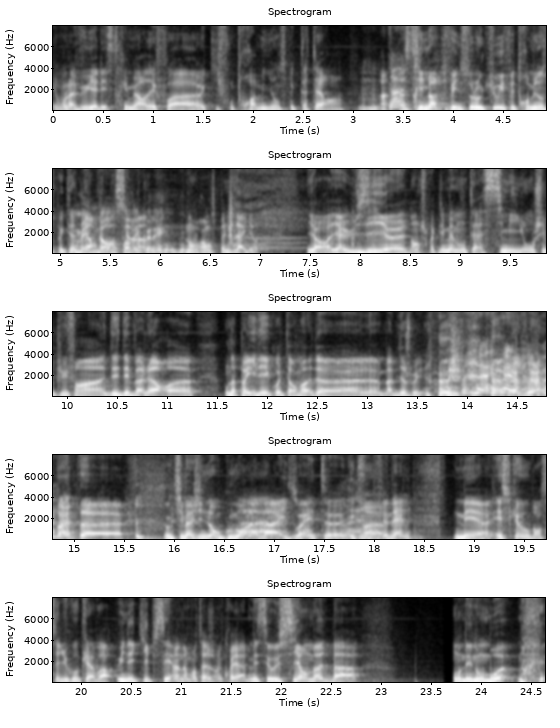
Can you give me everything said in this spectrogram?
et on l'a vu, il y a des streamers des fois euh, qui font 3 millions de spectateurs. hein. Mhm. Un, streamer qui fait une solo queue, il fait 3 millions de spectateurs. Mais non, Enfin, sans un- déconner. Non, vraiment, c'est pas une blague. hein. Il y a, Uzi, euh, non, je crois qu'il est même monté à 6 millions, je sais plus, enfin, des, des valeurs, euh, on n'a pas idée, quoi. T'es en mode, euh, bah, bien joué. bien joué, pote. euh. Donc, t'imagines l'engouement Ah, là-bas, il doit sûr. être euh, Ouais. exceptionnel. Mais euh, est-ce que vous pensez du coup qu'avoir une équipe, c'est un avantage incroyable, mais c'est aussi en mode, bah, on est nombreux et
